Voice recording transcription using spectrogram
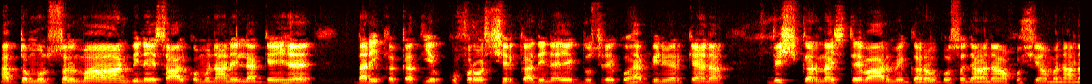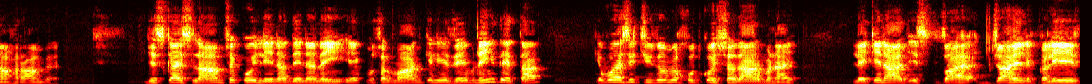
अब तो मुसलमान भी नए साल को मनाने लग गए हैं। दरिकत ये कुफर और शिरक का दिन है। एक दूसरे को हैप्पी न्यू ईयर कहना, विश करना, इस त्यौहार में घरों को सजाना, खुशियाँ मनाना हराम है। जिसका इस्लाम से कोई लेना देना नहीं, एक मुसलमान के लिए जेब नहीं देता कि वो ऐसी चीज़ों में ख़ुद को हिस्सेदार बनाए। लेकिन आज इस जाहिल गलीज़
